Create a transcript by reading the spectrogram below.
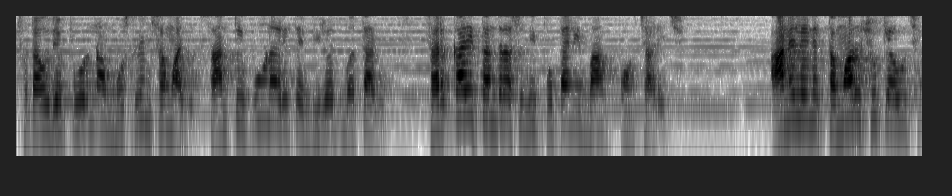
છોટાઉદેપુરના મુસ્લિમ સમાજે શાંતિપૂર્ણ રીતે વિરોધ બતાવી સરકારી તંત્ર સુધી પોતાની માંગ પહોંચાડી છે. આને લઈને તમારું શું કહેવું છે?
